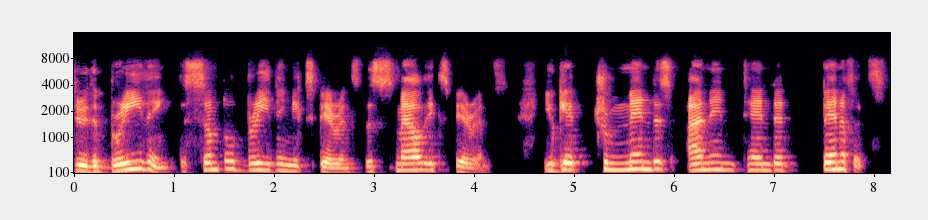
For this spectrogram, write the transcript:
through the breathing, the simple breathing experience, the smell experience, you get tremendous unintended benefits.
